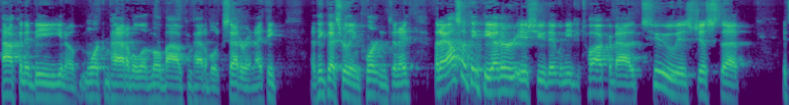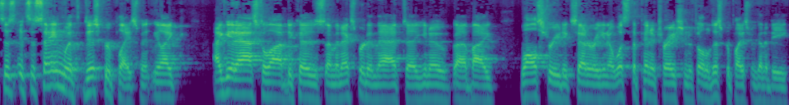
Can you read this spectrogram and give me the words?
how can it be you know more compatible and more biocompatible et cetera. And i think i think that's really important. And i but i also think the other issue that we need to talk about too is just that it's just, it's the same with disc replacement you know, like i get asked a lot because i'm an expert in that uh, you know uh, by wall street et cetera you know what's the penetration of total disc replacement going to be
